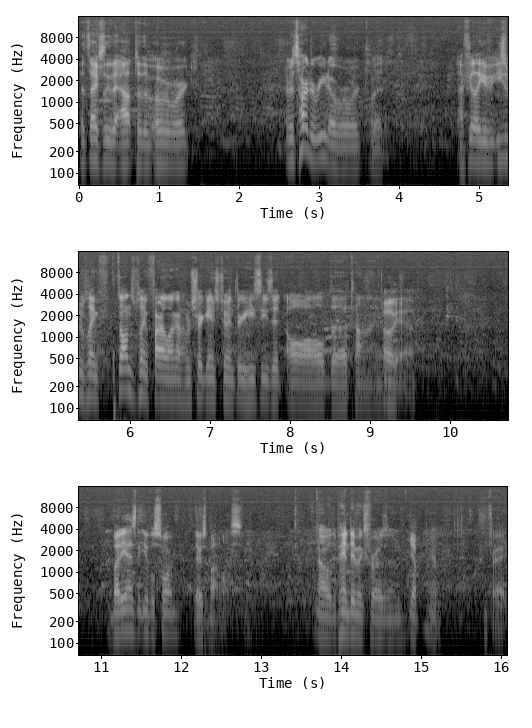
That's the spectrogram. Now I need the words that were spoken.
That's actually the out to the overworked. I mean, it's hard to read overworked, but I feel like if he's been playing, Dalton's playing Fire long enough. I'm sure games two and three, he sees it all the time. Oh yeah. But he has the evil swarm. There's Bottles. Oh, the pandemic's frozen. Yep. Yep. That's right.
